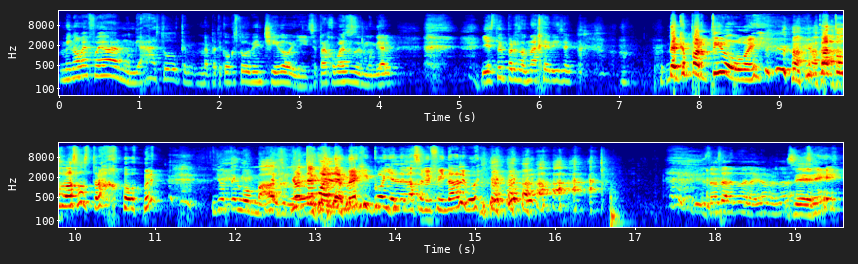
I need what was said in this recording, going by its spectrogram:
mi novia fue al mundial, estuvo, que me platicó que estuvo bien chido y se trajo varios del mundial. Y este personaje dice, ¿de qué partido, güey? ¿Cuántos vasos trajo, güey? Yo tengo más, güey. Yo tengo el de México y el de la semifinal, güey. Estamos hablando de la vida, ¿verdad? Sí. Sí.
